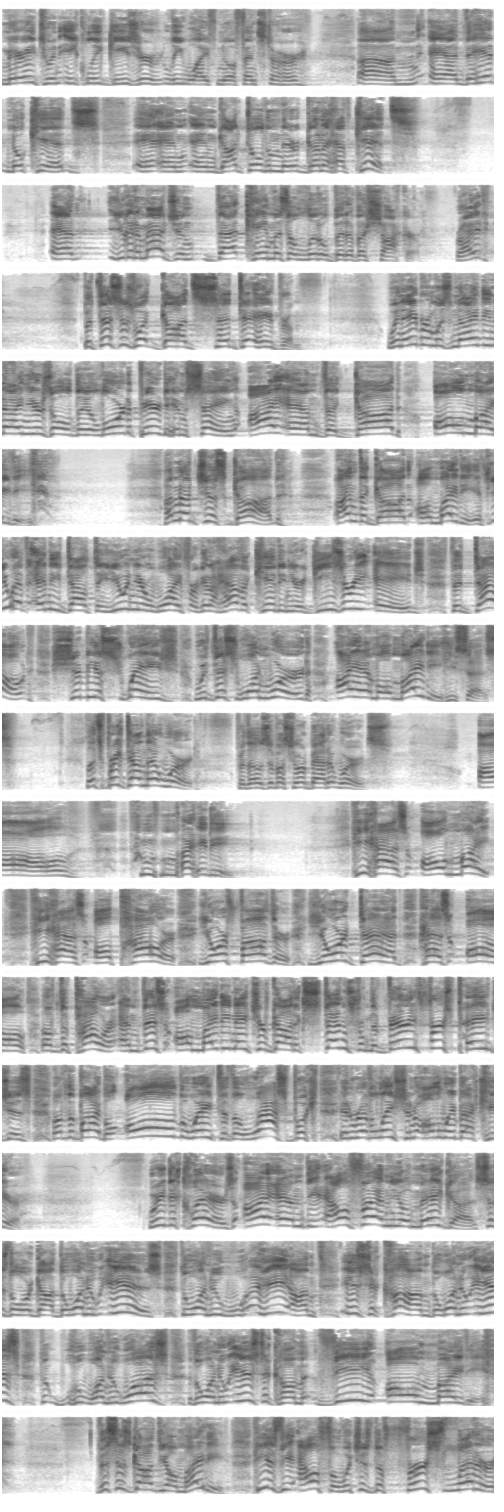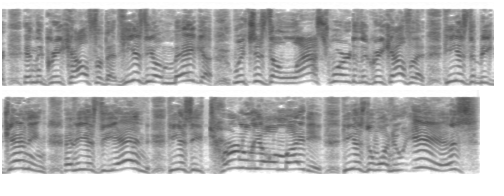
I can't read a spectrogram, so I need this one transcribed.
married to an equally geezerly wife, no offense to her. Um, and they had no kids. And, and God told them they're to have kids. And you can imagine that came as a little bit of a shocker, right? But this is what God said to Abram. When Abram was 99 years old, the Lord appeared to him saying, I am the God Almighty. I'm not just God, I'm the God Almighty. If you have any doubt that you and your wife are going to have a kid in your geezery age, the doubt should be assuaged with this one word I am Almighty, he says. Let's break down that word for those of us who are bad at words. Almighty. He has all might. He has all power. Your father, your dad has all of the power. And this almighty nature of God extends from the very first pages of the Bible all the way to the last book in Revelation, all the way back here where he declares, I am the Alpha and the Omega, says the Lord God, the one who is, the one who um, is to come, the one who is, the one who was, the one who is to come, the Almighty. This is God the Almighty. He is the Alpha, which is the first letter in the Greek alphabet. He is the Omega, which is the last word in the Greek alphabet. He is the beginning and He is the end. He is eternally Almighty. He is the one who is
